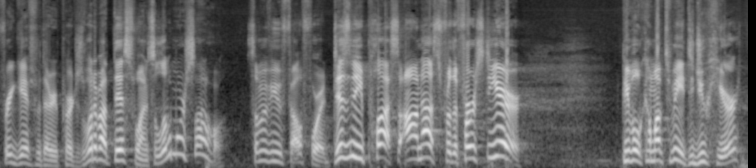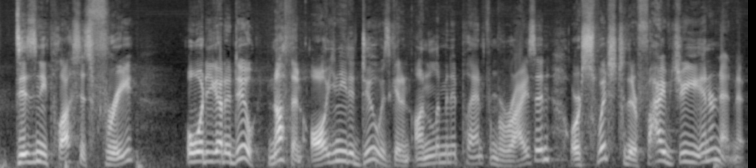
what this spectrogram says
Free gift with every purchase. What about this one? It's a little more subtle. Some of you fell for it. Disney Plus on us for the first year. People come up to me, did you hear? Disney Plus is free? Well, what do you got to do? Nothing. All you need to do is get an unlimited plan from Verizon or switch to their 5G internet net-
